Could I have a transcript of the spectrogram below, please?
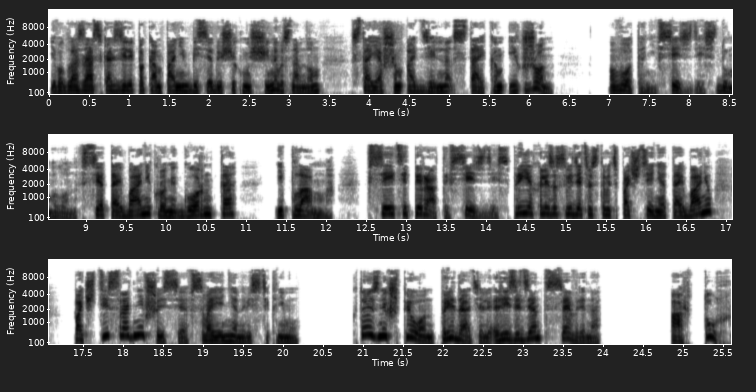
Его глаза скользили по компаниям беседующих мужчин и в основном стоявшим отдельно стайкам их жен. Вот они, все здесь, — думал он, — все тайбани, кроме Горнта и Пламма. Все эти пираты, все здесь, приехали засвидетельствовать почтение Тайбаню, почти сроднившиеся в своей ненависти к нему. Кто из них шпион, предатель, резидент Севрина? Артур.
